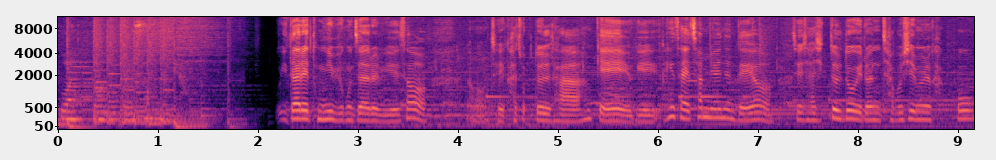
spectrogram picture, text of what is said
보았던 여성이야. 이달의 독립유공자를 위해서 어, 저희 가족들 다 함께 여기 행사에 참여했는데요. 저희 자식들도 이런 자부심을 갖고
